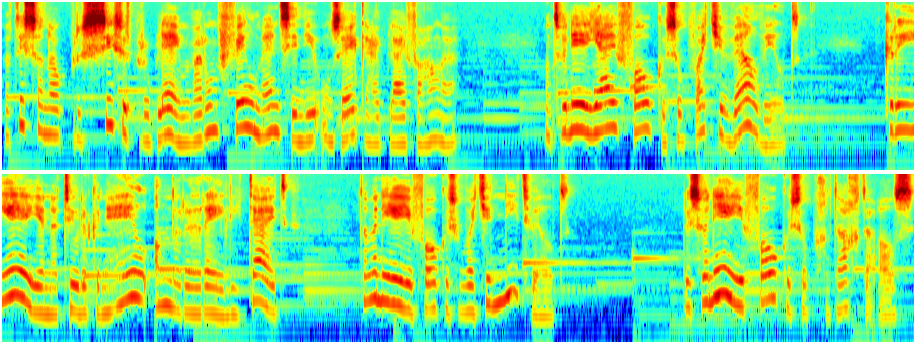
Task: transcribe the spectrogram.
Dat is dan ook precies het probleem waarom veel mensen in die onzekerheid blijven hangen. Want wanneer jij focust op wat je wel wilt, creëer je natuurlijk een heel andere realiteit dan wanneer je focust op wat je niet wilt. Dus wanneer je focust op gedachten als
